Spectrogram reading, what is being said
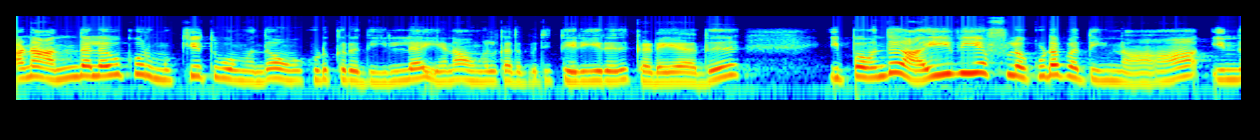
ஆனால் அந்த அளவுக்கு ஒரு முக்கியத்துவம் வந்து அவங்க கொடுக்கறது இல்லை. ஏன்னா அவங்களுக்கு அதை பற்றி தெரிகிறது கிடையாது. இப்போ வந்து ஐவிஎஃப்ல கூட பார்த்திங்கன்னா இந்த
